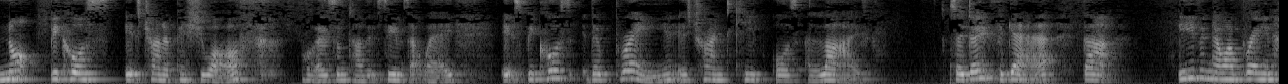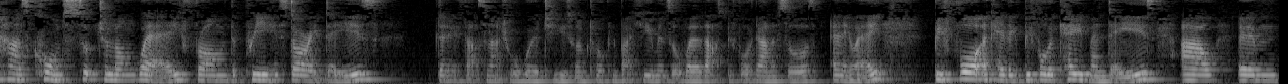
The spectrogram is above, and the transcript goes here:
not because it's trying to piss you off, although sometimes it seems that way. It's because the brain is trying to keep us alive. So don't forget that even though our brain has come such a long way from the prehistoric days, don't know if that's an actual word to use when I'm talking about humans or whether that's before dinosaurs. Anyway, before okay, the, before the caveman days, our um,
